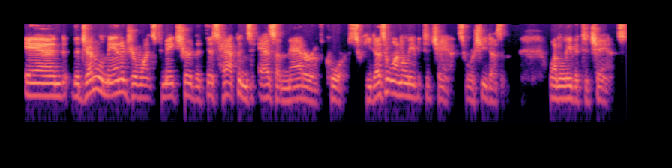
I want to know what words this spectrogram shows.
And the general manager wants to make sure that this happens as a matter of course. He doesn't want to leave it to chance, or she doesn't want to leave it to chance.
